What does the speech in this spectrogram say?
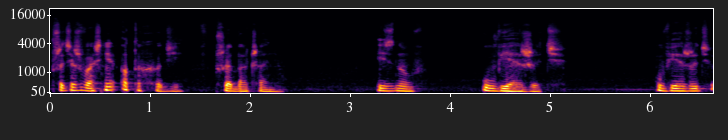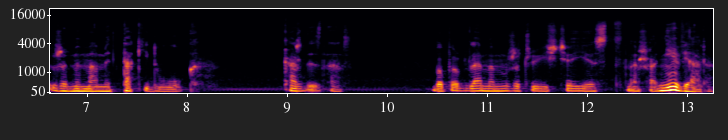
Przecież właśnie o to chodzi w przebaczeniu. I znów uwierzyć. Uwierzyć, że my mamy taki dług. Każdy z nas bo problemem rzeczywiście jest nasza niewiara,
